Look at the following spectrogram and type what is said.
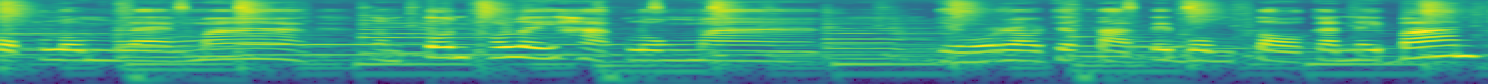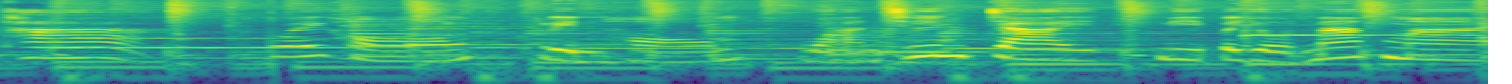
ตกลมแรงมากลำต้นเขาเลยหักลงมา เดี๋ยวเราจะตัดไปบ่มต่อกันในบ้านค่ะ ล้วยหอม กลิ่นหอม หวานชื่นใจ มีประโยชน์มากมาย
